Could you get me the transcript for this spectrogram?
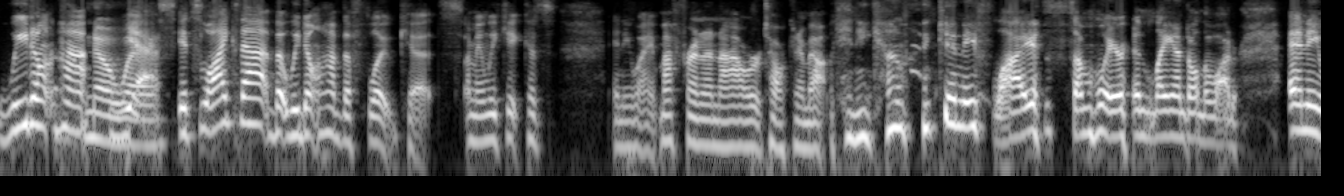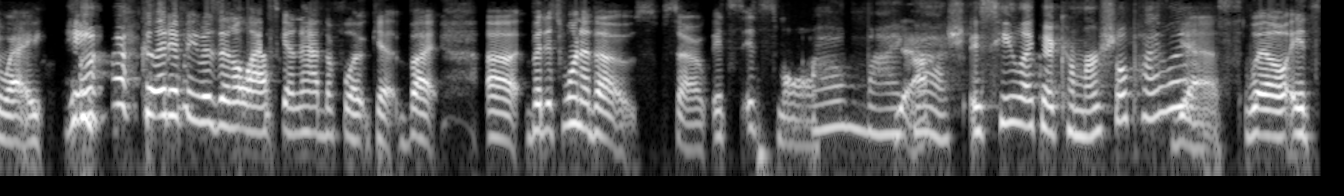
We don't have no way. Yes, it's like that, but we don't have the float kits. I mean, we could because anyway, my friend and I were talking about can he come, can he fly us somewhere and land on the water? Anyway, he could if he was in Alaska and had the float kit, but uh, but it's one of those, so it's it's small. Oh my yeah. gosh, is he like a commercial pilot? Yes. Well, it's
